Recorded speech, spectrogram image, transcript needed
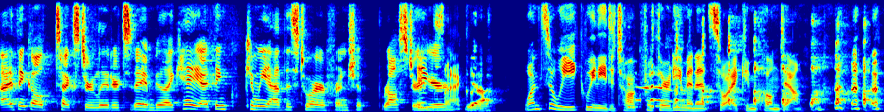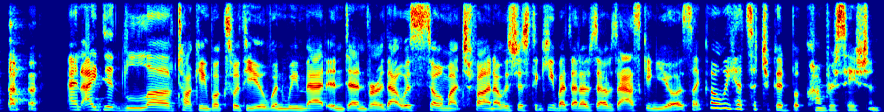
I think I'll text her later today and be like, hey, I think, can we add this to our friendship roster exactly. here? Exactly. Yeah. Once a week, we need to talk for 30 minutes so I can calm down. and I did love talking books with you when we met in Denver. That was so much fun. I was just thinking about that as I was asking you. I was like, oh, we had such a good book conversation.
